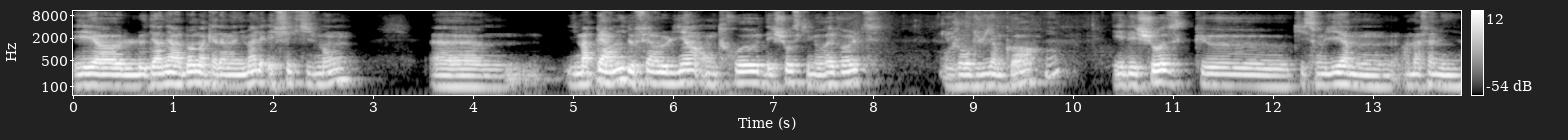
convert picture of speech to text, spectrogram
Et le dernier album, Académie Animal, effectivement, il m'a permis de faire le lien entre des choses qui me révoltent aujourd'hui encore et des choses que, qui sont liées à, mon, à ma famille,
